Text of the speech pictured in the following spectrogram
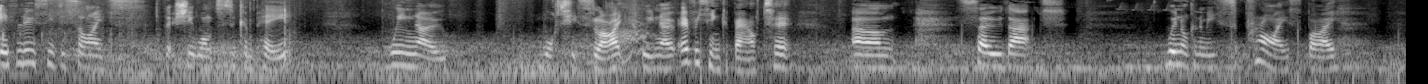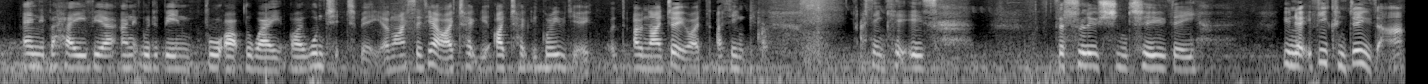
if Lucy decides that she wants to compete. We know what it's like, we know everything about it, um, so that we're not going to be surprised by any behaviour and it would have been brought up the way I want it to be. And I said, yeah, I totally, I totally agree with you, and I do. I, I think, I think it is the solution to the, you know, if you can do that.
